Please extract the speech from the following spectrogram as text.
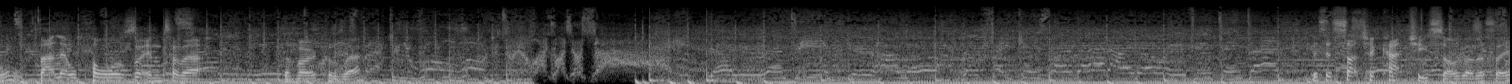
Ooh, that little pause into that, the vocals there. This is such a catchy song, honestly.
